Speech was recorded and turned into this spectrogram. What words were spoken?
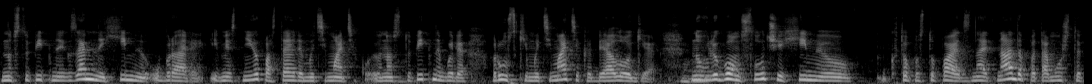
на вступительные экзамены химию убрали, и вместо нее поставили математику. И у нас вступительные были русский, математика, биология. Но в любом случае химию, кто поступает, знать надо, потому что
